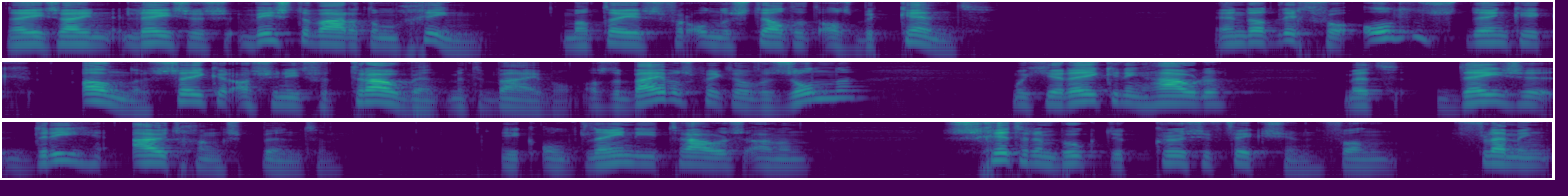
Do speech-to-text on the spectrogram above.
Nee, zijn lezers wisten waar het om ging. Matthäus veronderstelt het als bekend. En dat ligt voor ons, denk ik, anders. Zeker als je niet vertrouwd bent met de Bijbel. Als de Bijbel spreekt over zonde, moet je rekening houden met deze drie uitgangspunten. Ik ontleen die trouwens aan een schitterend boek, The Crucifixion van Fleming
